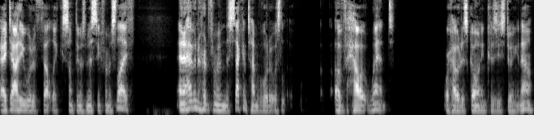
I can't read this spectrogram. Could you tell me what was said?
I doubt he would have felt like something was missing from his life. And I haven't heard from him the second time of what it was, of how it went or how it is going because he's doing it now.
